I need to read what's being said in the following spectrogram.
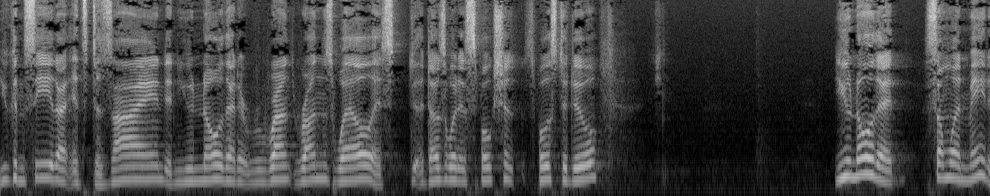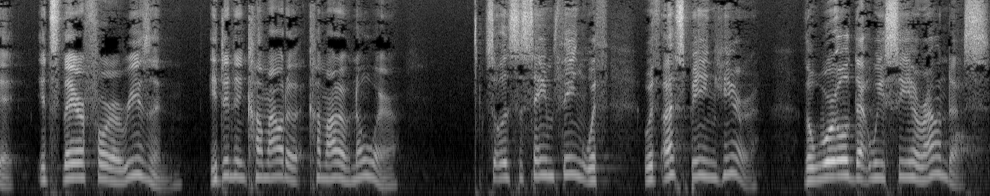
you can see that it's designed and you know that it run, runs well, it does what it's supposed to do. You know that someone made it. It's there for a reason. It didn't come out of, come out of nowhere. So it's the same thing with, with us being here, the world that we see around us.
